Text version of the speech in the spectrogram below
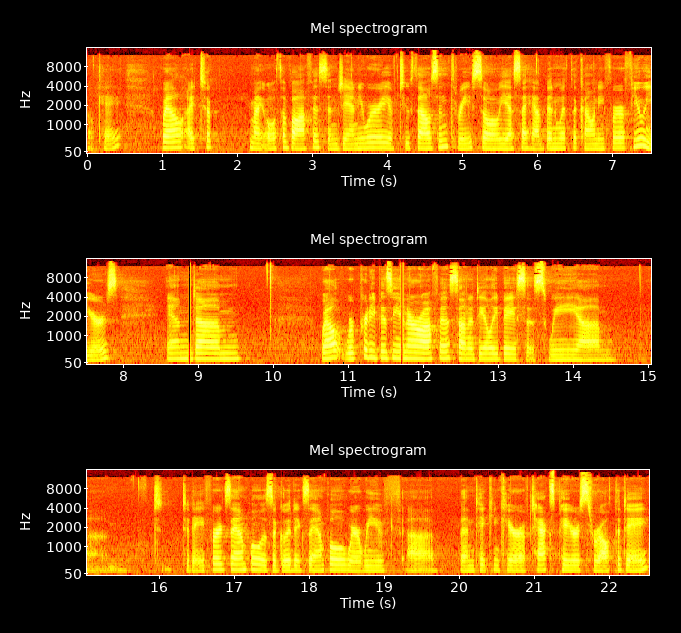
Okay. Well, I took my oath of office in January of 2003, so yes, I have been with the county for a few years. And um, well, we're pretty busy in our office on a daily basis. We, um, um, today, for example, is a good example where we've uh, been taking care of taxpayers throughout the day.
